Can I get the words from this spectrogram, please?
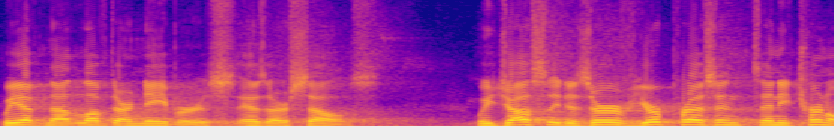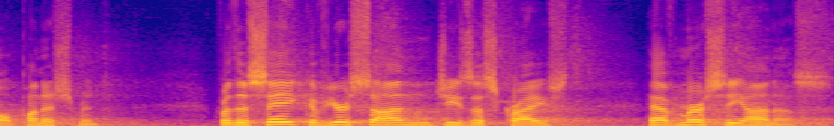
We have not loved our neighbors as ourselves. We justly deserve your present and eternal punishment. For the sake of your Son, Jesus Christ, have mercy on us.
